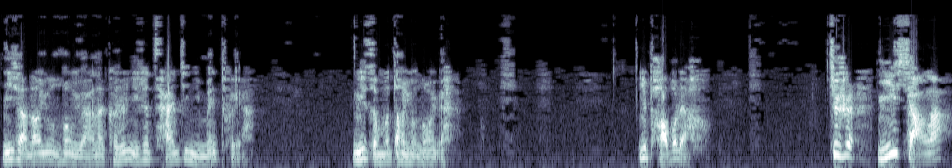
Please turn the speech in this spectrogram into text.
你想当运动员了，可是你是残疾，你没腿啊，你怎么当运动员？你跑不了。就是你想了，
